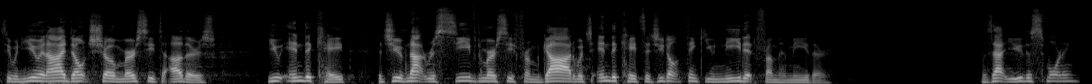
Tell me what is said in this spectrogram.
See, when you and I don't show mercy to others, you indicate that you have not received mercy from God, which indicates that you don't think you need it from Him either. Was that you this morning?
